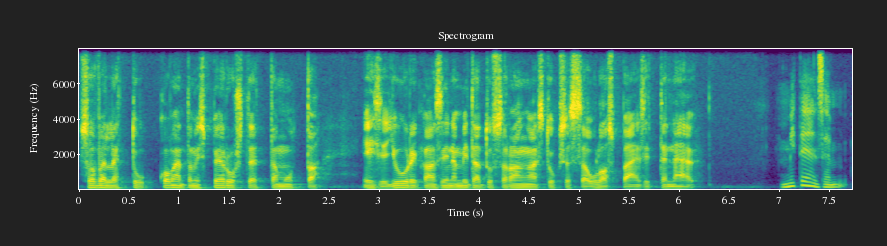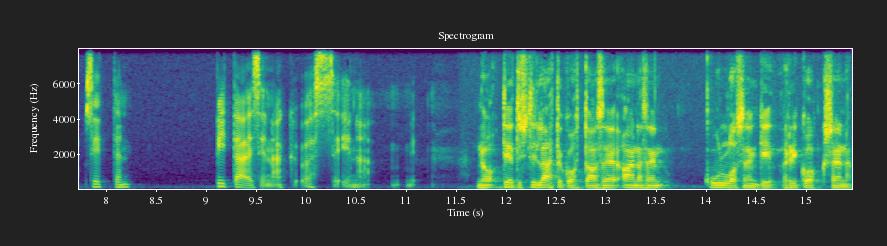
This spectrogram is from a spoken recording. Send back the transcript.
sovellettu koventamisperustetta, mutta ei se juurikaan siinä mitatussa rangaistuksessa ulospäin sitten näy. Miten se sitten pitäisi näkyä siinä? No tietysti lähtökohta on se aina sen kullosenkin rikoksen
